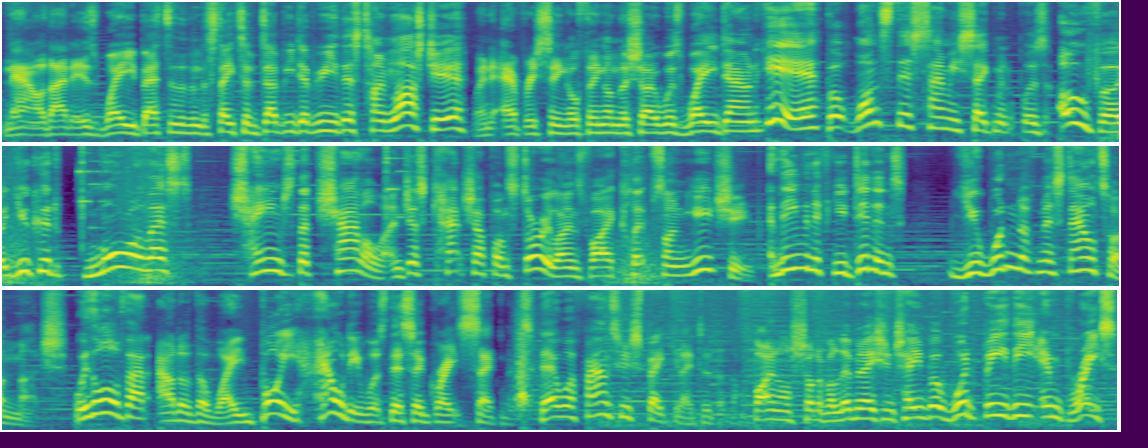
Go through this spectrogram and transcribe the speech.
Now, that is way better than the state of WWE this time last year, when every single thing on the show was way down here. But once this Sami segment was over, you could more or less change the channel and just catch up on storylines via clips on YouTube. And even if you didn't, you wouldn't have missed out on much. With all of that out of the way, boy howdy was this a great segment. There were fans who speculated that the final shot of Elimination Chamber would be the embrace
